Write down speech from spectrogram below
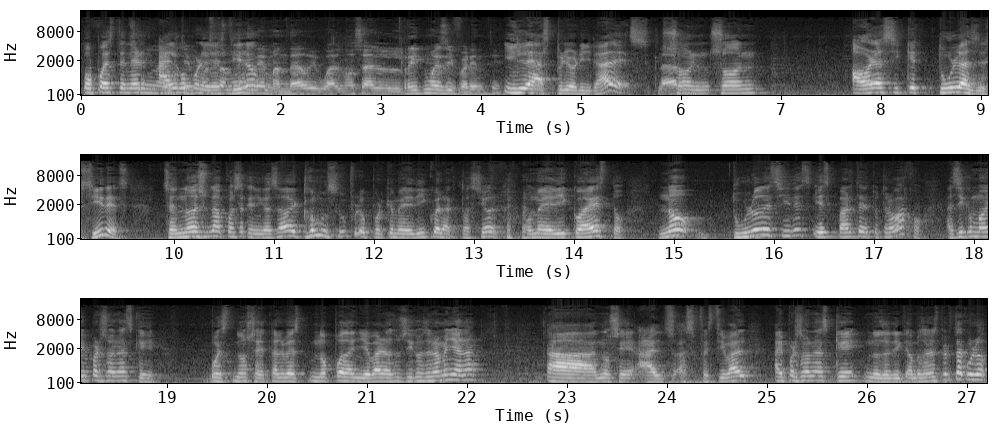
o puedes tener Sí, no, algo por el está estilo. Muy demandado igual, ¿no? O sea, el ritmo es diferente. Y las prioridades Claro. son, son, ahora sí que tú las decides. O sea, no es una cosa que digas, ay, ¿cómo sufro porque me dedico a la actuación o me dedico a esto? No, tú lo decides y es parte de tu trabajo. Así como hay personas que, pues, no sé, tal vez no puedan llevar a sus hijos en la mañana a, no sé, al, a su festival. Hay personas que nos dedicamos al espectáculo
